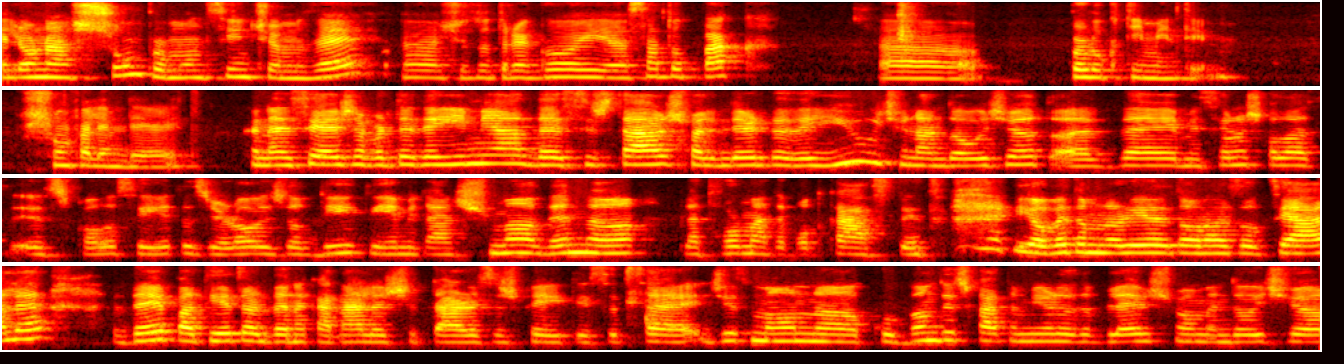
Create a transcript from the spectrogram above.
Elona shumë për mundësinë që më dhe që të tregoj sadopak uh, për rrugëtimin tim. Shumë falemderit. Kënaqësia ishte vërtet e imja dhe siç thashë, faleminderit edhe ju që na ndoqët dhe emisioni shkolla e shkollës së jetës zgjerohet çdo ditë, jemi tashmë dhe në platformat e podcastit, jo vetëm në rrjetet tona sociale dhe patjetër dhe në kanalet shqiptare së shpejti, sepse gjithmonë uh, kur bën diçka të mirë dhe të vlefshme, mendoj që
